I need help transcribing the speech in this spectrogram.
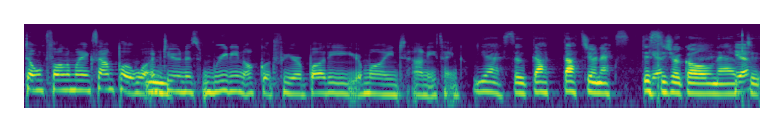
Don't follow my example. What I'm Mm. doing is really not good for your body, your mind, anything. Yeah, so that that's your next. This Yeah. is your goal now Yeah. to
